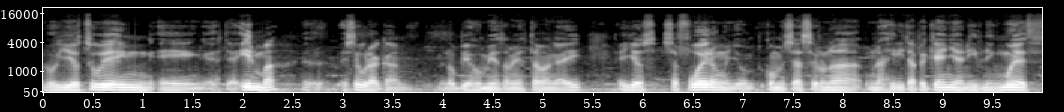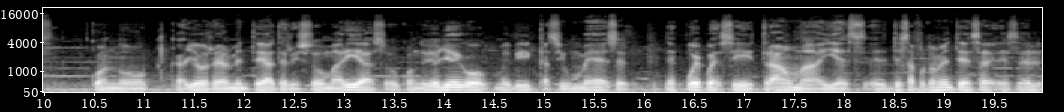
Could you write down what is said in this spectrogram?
porque yo estuve en, en, este, Irma, eh, ese huracán, los viejos míos también estaban ahí. Ellos se fueron y yo comencé a hacer una, una girita pequeña en Evening With cuando cayó realmente aterrizó María. So, cuando yo llego, me vi casi un mes. eh, Después, pues sí, trauma y es, eh, desafortunadamente es, es el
